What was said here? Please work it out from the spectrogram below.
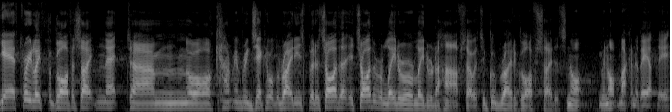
Yeah, three leaf for glyphosate and that, um, oh, I can't remember exactly what the rate is, but it's either, it's either a litre or a litre and a half, so it's a good rate of glyphosate. It's not, we're not mucking about there.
